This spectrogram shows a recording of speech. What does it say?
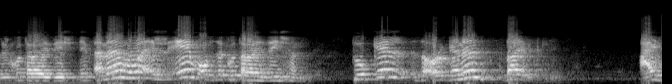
بال cauterization يبقى ما هو ال aim of the cauterization to kill the organism directly عايز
